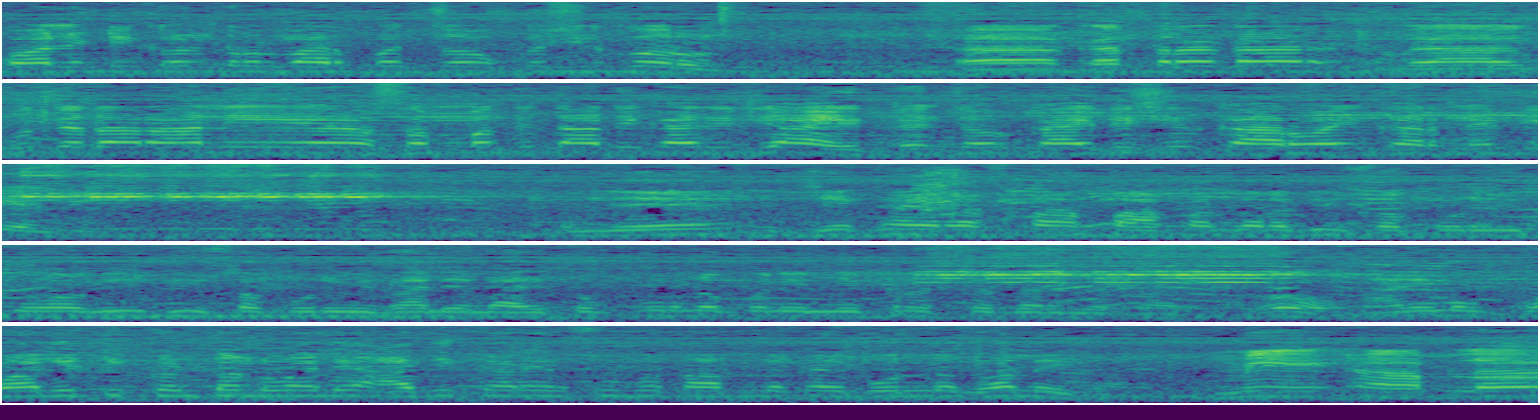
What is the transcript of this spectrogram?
क्वालिटी कंट्रोल मार्फत चौकशी करून कंत्राटदार गुत्तेदार आणि संबंधित अधिकारी जे आहेत त्यांच्यावर कायदेशीर कारवाई करण्यात यावी. म्हणजे जे काही रस्ता पा पंधरा दिवसापूर्वी किंवा वीस दिवसापूर्वी झालेला आहे तो पूर्णपणे निकृष्ट दर्जाचा आहे. हो. आणि मग क्वालिटी कंट्रोलवाले अधिकाऱ्यांसोबत आपलं काही बोलणं झालंय का? मी आपलं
